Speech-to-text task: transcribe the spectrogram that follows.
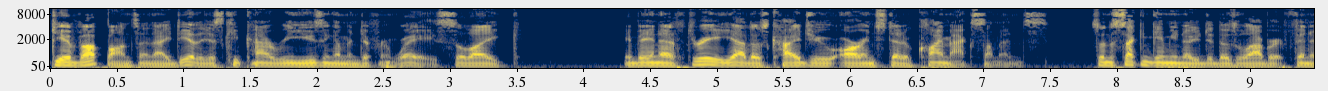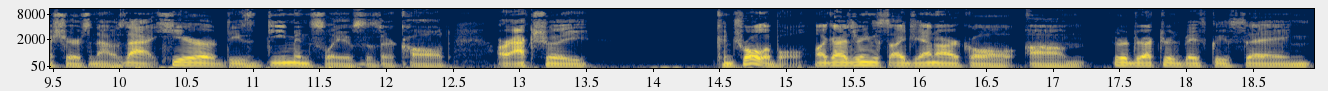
give up on an idea. They just keep kind of reusing them in different ways. So like in Bayonetta 3, yeah, those kaiju are instead of climax summons. So in the second game, you know, you did those elaborate finishers and that was that. Here, these demon slaves, as they're called, are actually controllable. Like I was reading this IGN article, um, their director is basically saying,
